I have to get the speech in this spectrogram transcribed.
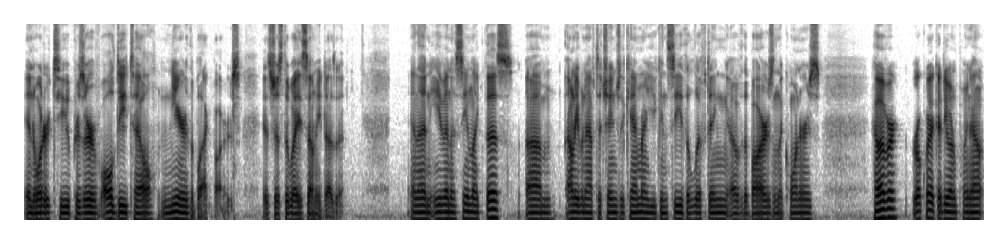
in order to preserve all detail near the black bars. It's just the way Sony does it. And then even a scene like this, um, I don't even have to change the camera. You can see the lifting of the bars in the corners. However, real quick, I do want to point out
